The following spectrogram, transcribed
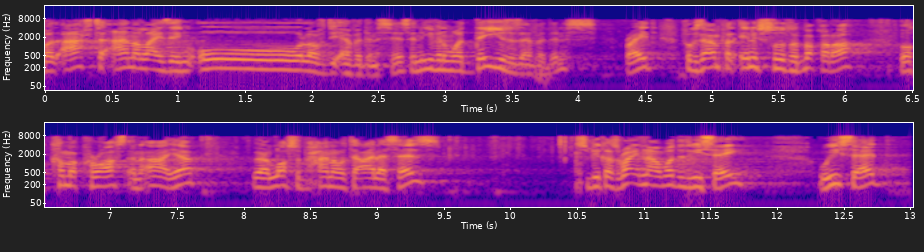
But after analyzing all of the evidences, and even what they use as evidence, right? For example, in Surah Al-Baqarah, we'll come across an ayah where Allah subhanahu wa ta'ala says, so because right now, what did we say? We said,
